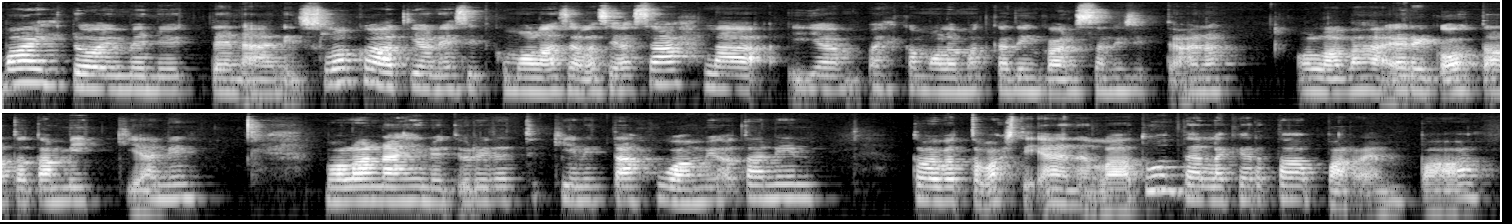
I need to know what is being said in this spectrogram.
vaihdoimme nytten äänityslokaation ja sitten kun me ollaan sellaisia sählää ja ehkä molemmat Katin kanssa, niin sitten aina ollaan vähän eri kohtaa tota mikkiä, niin me ollaan näihin nyt yritetty kiinnittää huomiota, niin toivottavasti äänenlaatu on tällä kertaa parempaa.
